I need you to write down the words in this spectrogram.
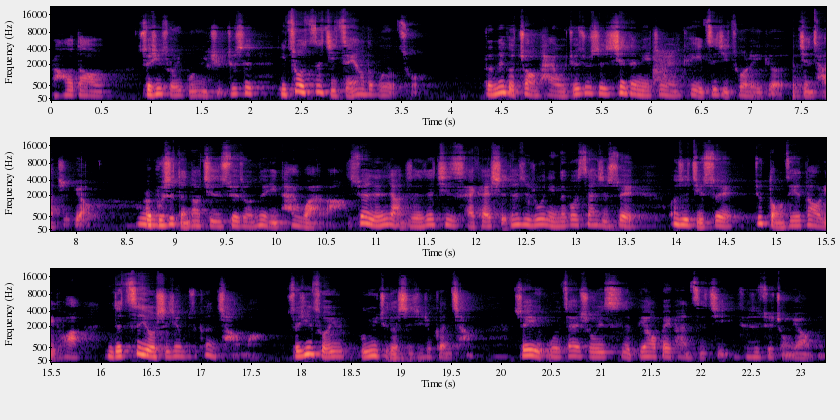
然后到随心所欲不逾矩，就是你做自己怎样都不会有错的那个状态。我觉得就是现在年轻人可以自己做了一个检查指标，而不是等到七十岁的时候，那已经太晚了。虽然人讲人在七十才开始，但是如果你能够三十岁。二十几岁就懂这些道理的话，你的自由时间不是更长吗？随心所欲不逾矩的时间就更长。所以我再说一次，不要背叛自己，这是最重要的。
